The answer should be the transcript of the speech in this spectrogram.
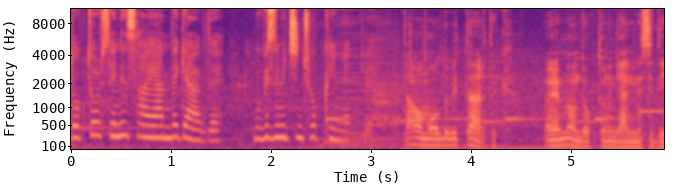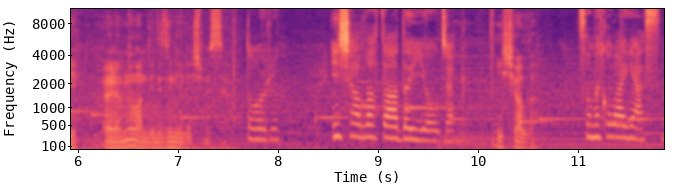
Doktor senin sayende geldi. Bu bizim için çok kıymetli. Tamam oldu bitti artık. Önemli olan doktorun gelmesi değil. Önemli olan Deniz'in iyileşmesi. Doğru. İnşallah daha da iyi olacak. İnşallah. Sana kolay gelsin.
